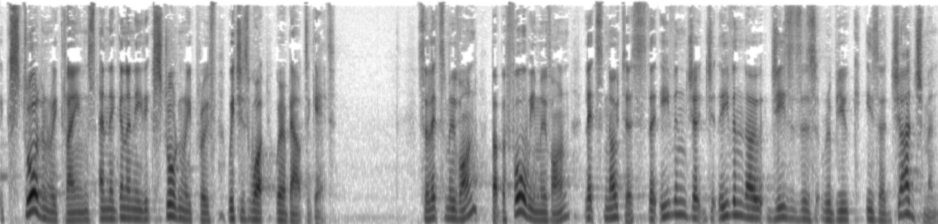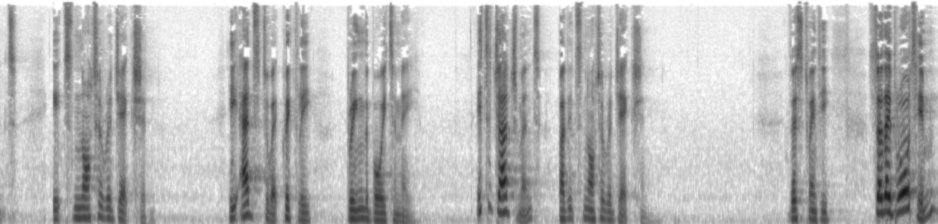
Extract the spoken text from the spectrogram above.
extraordinary claims, and they're going to need extraordinary proof, which is what we're about to get. So let's move on. But before we move on, let's notice that even, even though Jesus' rebuke is a judgment, it's not a rejection. He adds to it quickly bring the boy to me. It's a judgment, but it's not a rejection. Verse 20 So they brought him.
